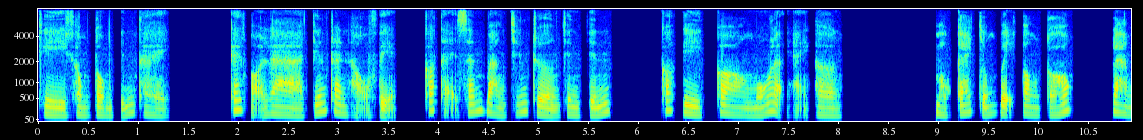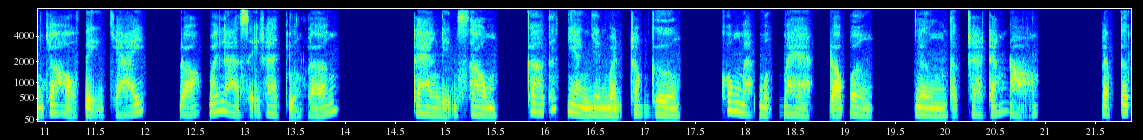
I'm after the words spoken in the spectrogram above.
khi không tôn chính thề. Cái gọi là chiến tranh hậu viện có thể sánh bằng chiến trường chân chính, có khi còn muốn lợi hại hơn. Một cái chuẩn bị không tốt, làm cho hậu viện cháy, đó mới là xảy ra chuyện lớn. Tràng điểm xong, cơ tất nhàng nhìn mình trong gương, khuôn mặt mực mà, đỏ bừng, nhưng thật ra trắng nõn. Lập tức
